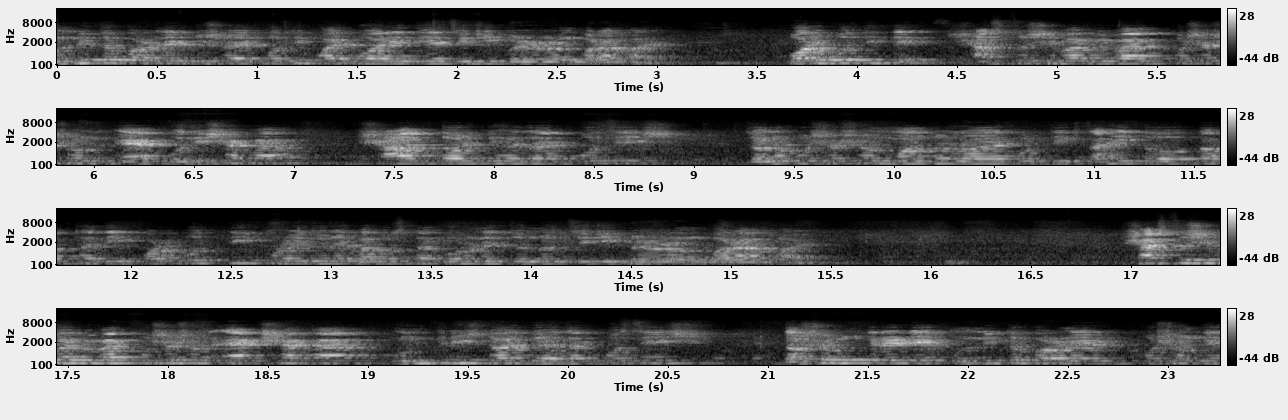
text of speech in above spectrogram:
উন্নীতকরণের বিষয়ে কতিপয় দিয়ে চিঠি প্রেরণ করা হয়। পরবর্তীতে স্বাস্থ্যসেবা বিভাগ, প্রশাসন এক অধিশাখা, সাত দশ দুই হাজার পঁচিশ জনপ্রশাসন মন্ত্রণালয় কর্তৃক চাহিত তথ্যাদি পরবর্তী প্রয়োজনীয় ব্যবস্থা গ্রহণের জন্য চিঠি প্রেরণ করা হয়। স্বাস্থ্যসেবা বিভাগ, প্রশাসন এক শাখা, উনত্রিশ দশ দুই হাজার পঁচিশ দশম গ্রেডে উন্নীতকরণের প্রসঙ্গে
